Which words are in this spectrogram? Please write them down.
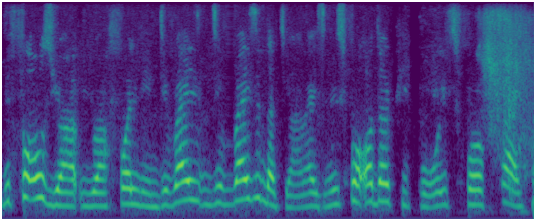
the falls you are you are falling, the rise, the rising that you are rising is for other people. It's for Christ.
